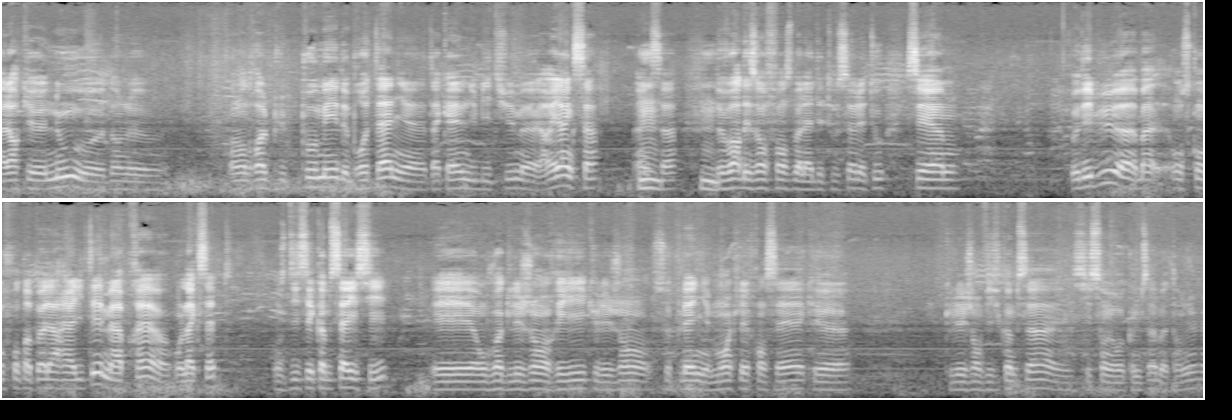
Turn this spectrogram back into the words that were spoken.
Alors que nous, euh, dans le dans l'endroit le plus paumé de Bretagne, tu as quand même du bitume. Euh, Rien que ça, rien que Mm. ça. Mm. De voir des enfants se balader tout seuls et tout. C'est euh, au début, euh, bah, on se confronte un peu à la réalité, mais après, euh, on l'accepte. On se dit c'est comme ça ici, et on voit que les gens rient, que les gens se plaignent moins que les Français, que que les gens vivent comme ça, et s'ils sont heureux comme ça, bah tant mieux.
